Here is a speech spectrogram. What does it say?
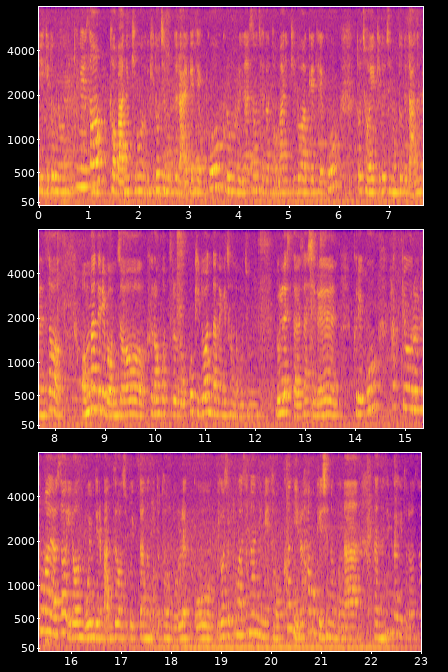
이 기도 모임을 통해서 더 많은 기도, 기도 제목들을 알게 됐고 그럼으로 인해서 제가 더 많이 기도하게 되고 또 저희 기도 제목들도 나누면서 엄마들이 먼저 그런 것들을 놓고 기도한다는 게 전 너무 좀 놀랬어요 사실은 그리고 학교를 통하여서 이런 모임들이 만들어지고 있다는 것도 더욱 놀랬고 이것을 통해서 하나님이 더 큰 일을 하고 계시는구나 라는 생각이 들어서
